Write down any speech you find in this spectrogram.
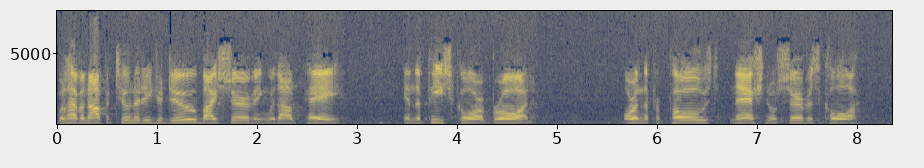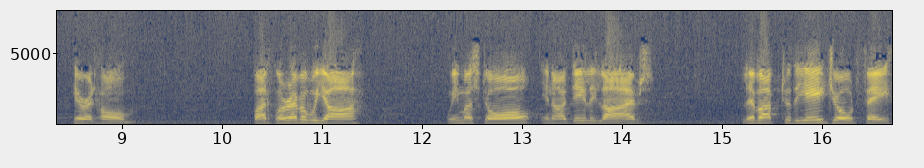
will have an opportunity to do by serving without pay in the Peace Corps abroad or in the proposed National Service Corps here at home. But wherever we are, we must all, in our daily lives, live up to the age old faith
